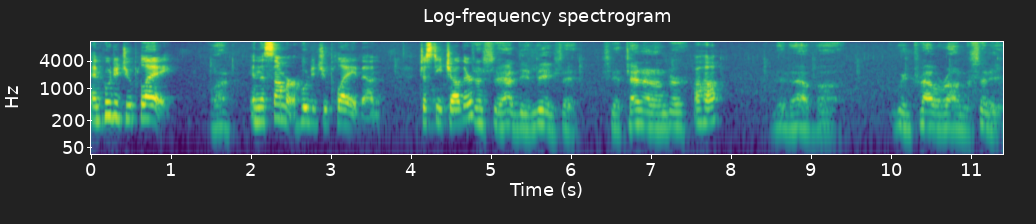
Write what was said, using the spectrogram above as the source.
And who did you play? what? In the summer, who did you play then? Just each other? Just they had these leagues. They see a ten and under. Uh-huh. They'd have. Uh, we'd travel around the city,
